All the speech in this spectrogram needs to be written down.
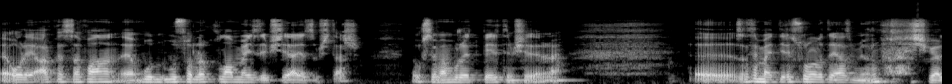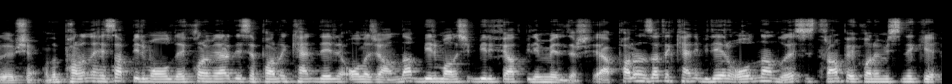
e, oraya arkasına falan e, bu, bu soruları kullanmayız diye bir şeyler yazmışlar. Yoksa ben buraya belirttim şeylerine. Ee, zaten ben direkt soruları da yazmıyorum. Hiçbir yerde bir şey yapmadım. Paranın hesap birimi olduğu ekonomilerde ise paranın kendi değeri olacağından bir mal için bir fiyat bilinmelidir. Ya paranın zaten kendi bir değeri olduğundan dolayı siz Trump ekonomisindeki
